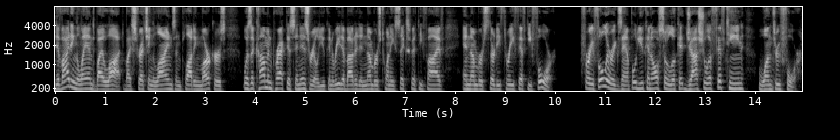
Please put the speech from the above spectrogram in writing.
Dividing land by lot by stretching lines and plotting markers was a common practice in Israel. You can read about it in Numbers 26:55 and Numbers 33:54. For a fuller example, you can also look at Joshua 15 1 through 4.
